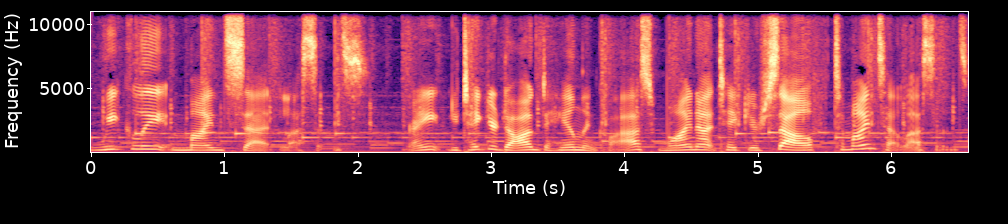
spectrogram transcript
weekly mindset lessons, right? You take your dog to handling class, why not take yourself to mindset lessons?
